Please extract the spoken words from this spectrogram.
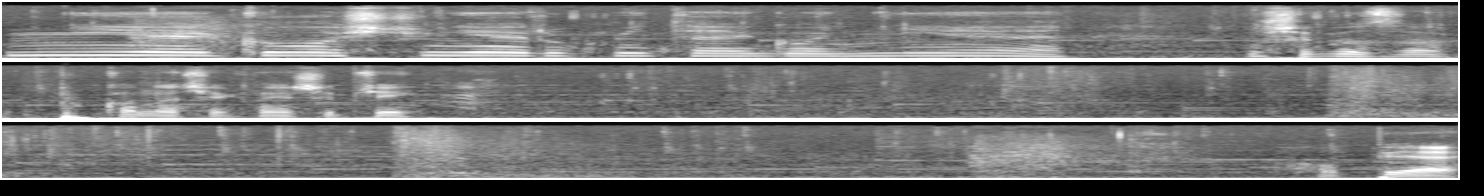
Nie, gościu, nie rób mi tego, nie! Muszę go pokonać jak najszybciej. Hopie.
